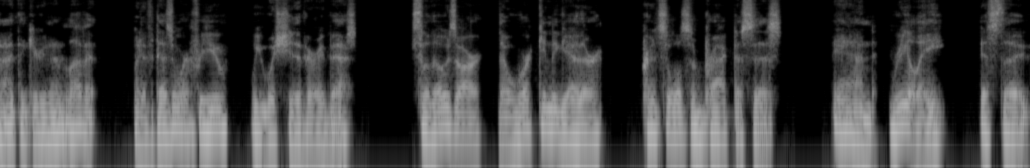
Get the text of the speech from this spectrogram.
And I think you're going to love it. But if it doesn't work for you, we wish you the very best. So those are the working together principles and practices. And really, it's the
